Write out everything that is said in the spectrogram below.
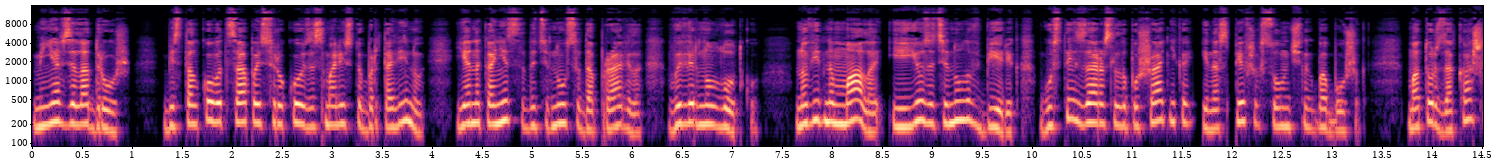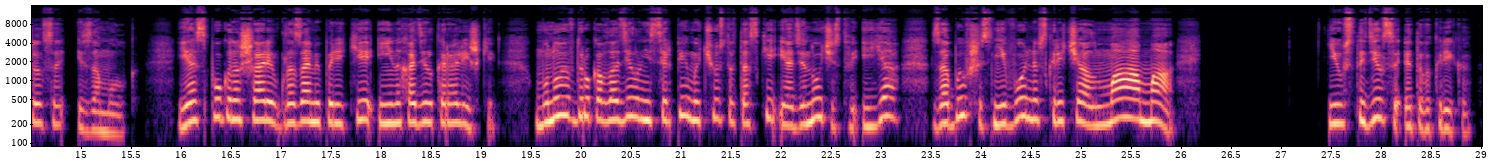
Меня взяла дрожь. Бестолково цапаясь рукой за смолистую бортовину, я наконец-то дотянулся до правила, вывернул лодку. Но, видно, мало, и ее затянуло в берег, густые заросли лопушатника и наспевших солнечных бабушек. Мотор закашлялся и замолк. Я испуганно шарил глазами по реке и не находил королишки. Мною вдруг овладело нестерпимое чувство тоски и одиночества, и я, забывшись, невольно вскричал «Мама!» и устыдился этого крика.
